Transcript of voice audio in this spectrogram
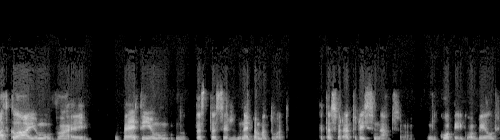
atklājumu vai pētījumu, nu, tas, tas ir nepamatot, ka tas varētu risināt uh, kopīgo bildi.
